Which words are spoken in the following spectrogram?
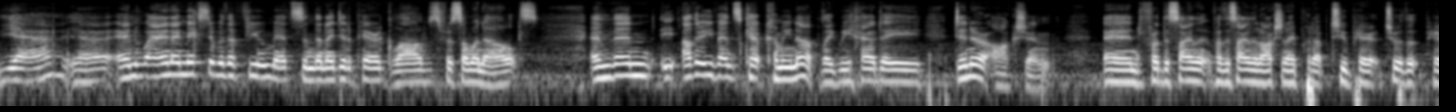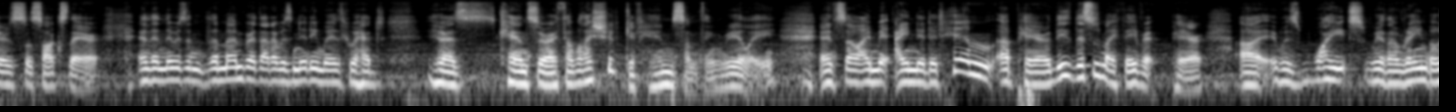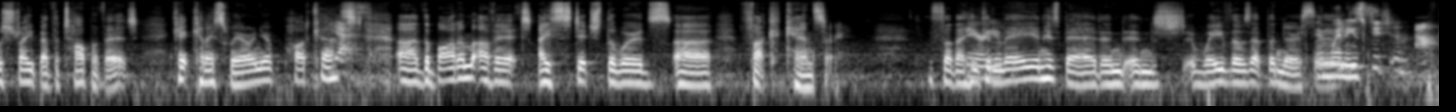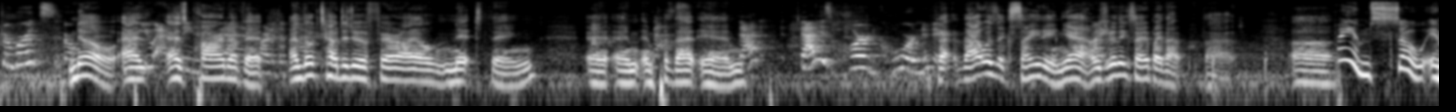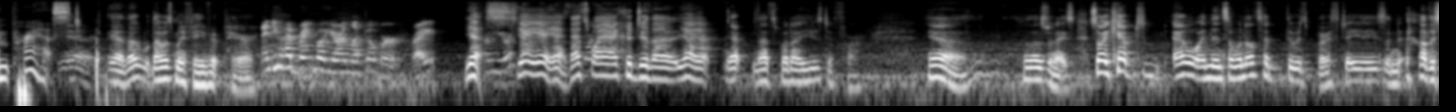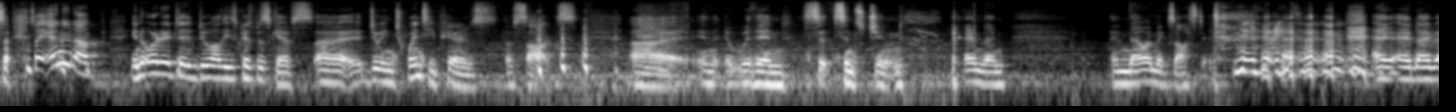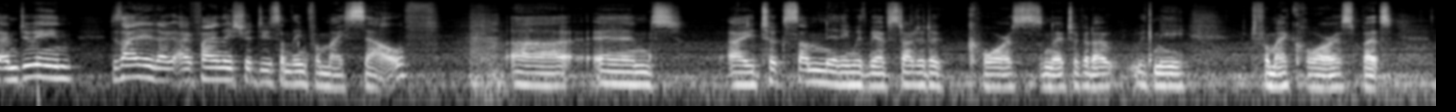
Yeah, yeah, and and I mixed it with a few mitts, and then I did a pair of gloves for someone else, and then e- other events kept coming up. Like we had a dinner auction, and for the silent for the silent auction, I put up two pair two of the pairs of socks there, and then there was a, the member that I was knitting with who had who has cancer. I thought, well, I should give him something really, and so I I knitted him a pair. These, this was my favorite pair. Uh, it was white with a rainbow stripe at the top of it. Can, can I swear on your podcast? Yes. Uh, the bottom of it, I stitched the words uh, "fuck cancer." So that There he you- can lay in his bed and, and sh- wave those at the nurses. And when he's stitch them afterwards? Or- No, as, as part of it. part of I looked how to do a Fair Isle knit thing and, and, and put that in. That, that is hardcore knitting. That, that was exciting. Yeah, I was Right. really excited by that. that. Uh, I am so impressed. Yeah, yeah that, that was my favorite pair. and you had rainbow yarn left over, right? Yes. Yeah, yeah, yeah. That's for why I could do the. Yeah, yeah, yeah. That's what I used it for. Yeah. So those were nice. So I kept. Oh, and then someone else had there was birthdays and other stuff. So I ended up, in order to do all these Christmas gifts, uh, doing twenty pairs of socks, uh, in within since June, and then. And now I'm exhausted, and, and I'm, I'm doing. Decided I, I finally should do something for myself, uh, and I took some knitting with me. I've started a course, and I took it out with me for my course. But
